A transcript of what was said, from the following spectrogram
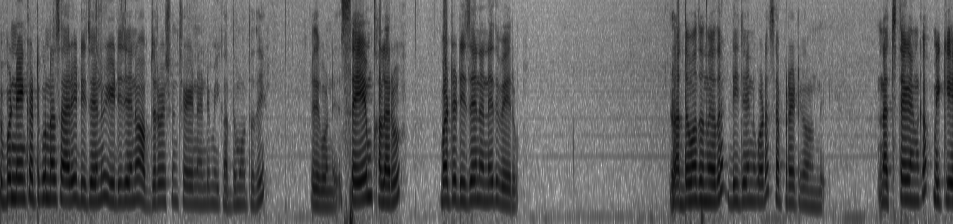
ఇప్పుడు నేను కట్టుకున్న శారీ డిజైను ఈ డిజైను అబ్జర్వేషన్ చేయండి మీకు అర్థమవుతుంది. ఇదిగోండి సేమ్ కలరు బట్ డిజైన్ అనేది వేరు. అర్థమవుతుంది కదా డిజైన్ కూడా సెపరేట్గా ఉంది. నచ్చితే కనుక మీకు ఏ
